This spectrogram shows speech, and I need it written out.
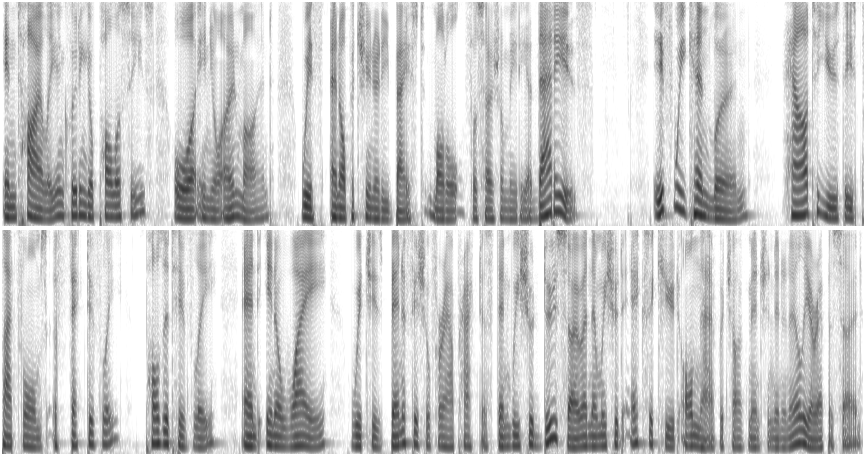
entirely, including your policies or in your own mind, with an opportunity based model for social media. That is, if we can learn how to use these platforms effectively, positively, and in a way which is beneficial for our practice, then we should do so and then we should execute on that, which I've mentioned in an earlier episode.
